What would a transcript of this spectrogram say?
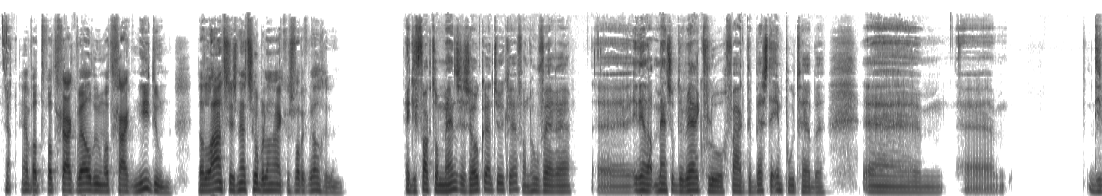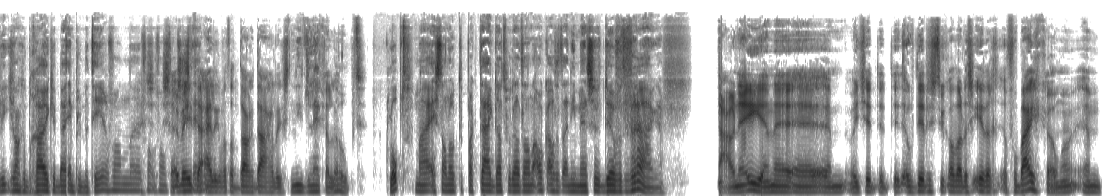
Ja. wat, wat ga ik wel doen, wat ga ik niet doen? Dat laatste is net zo belangrijk als wat ik wel ga doen. Hey, die factor mens is ook natuurlijk hè, van hoeverre. Uh, ik denk dat mensen op de werkvloer vaak de beste input hebben. Uh, uh, die je kan gebruiken bij het implementeren van. Uh, van, van Zij weten eigenlijk wat er dag dagelijks niet lekker loopt. Klopt, maar is dan ook de praktijk dat we dat dan ook altijd aan die mensen durven te vragen? Nou nee, en ehm, weet je, dit, ook dit is natuurlijk al wel eens eerder voorbij gekomen. Um,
